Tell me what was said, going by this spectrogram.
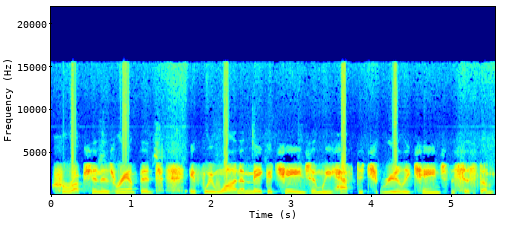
Corruption is rampant. If we want to make a change, then we have to ch- really change the system.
